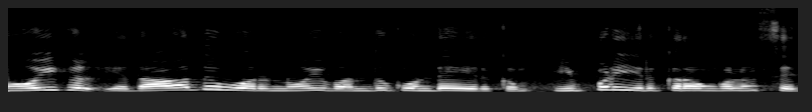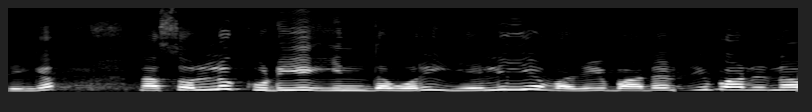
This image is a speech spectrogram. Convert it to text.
நோய்கள் ஏதாவது ஒரு நோய் வந்து கொண்டே இருக்கும். இப்படி இருக்கிறவங்களும் சரிங்க. நான் சொல்லக்கூடிய இந்த ஒரு எளிய வழிபாடு வழிபாடுனா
